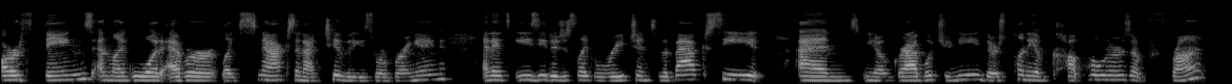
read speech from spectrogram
our things and like whatever like snacks and activities we're bringing. And it's easy to just like reach into the back seat and you know grab what you need. There's plenty of cup holders up front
